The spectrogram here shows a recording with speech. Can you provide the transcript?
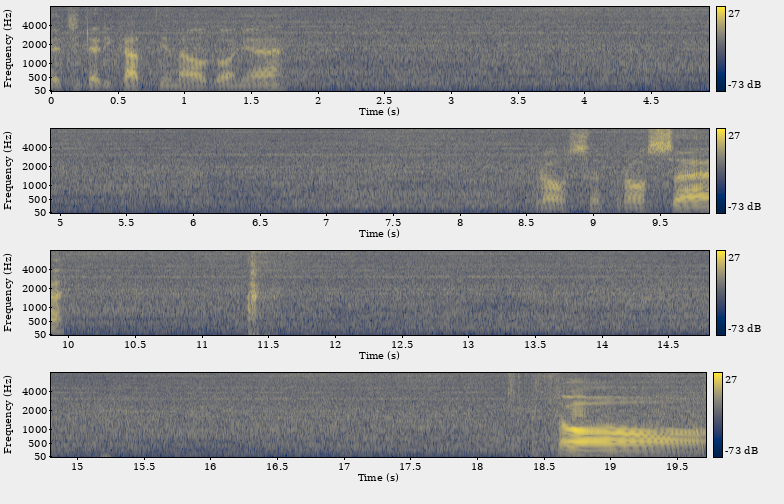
Siedzi delikatnie na ogonie. Proszę, proszę. O!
